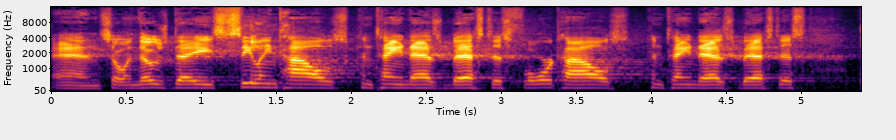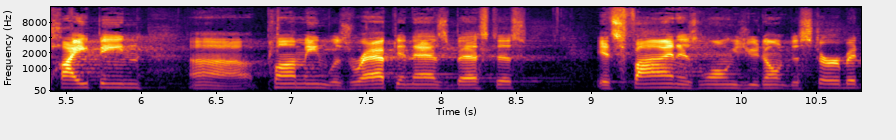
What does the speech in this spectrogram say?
And so in those days, ceiling tiles contained asbestos, floor tiles contained asbestos, piping, uh, plumbing was wrapped in asbestos. It's fine as long as you don't disturb it.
